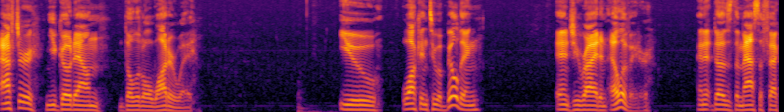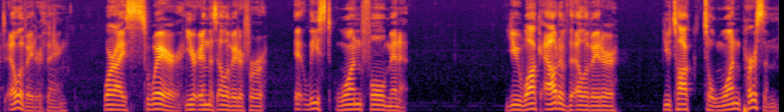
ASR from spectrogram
After you go down the little waterway, you walk into a building and you ride an elevator, and it does the Mass Effect elevator thing, where I swear you're in this elevator for at least one full minute. You walk out of the elevator, you talk to one person,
